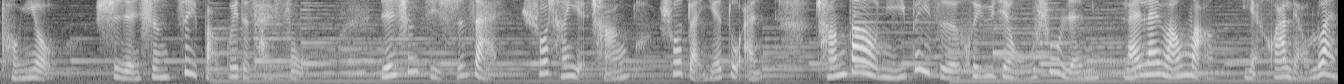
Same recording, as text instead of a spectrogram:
朋友是人生最宝贵的财富。人生几十载，说长也长，说短也短，长到你一辈子会遇见无数人，来来往往，眼花缭乱。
